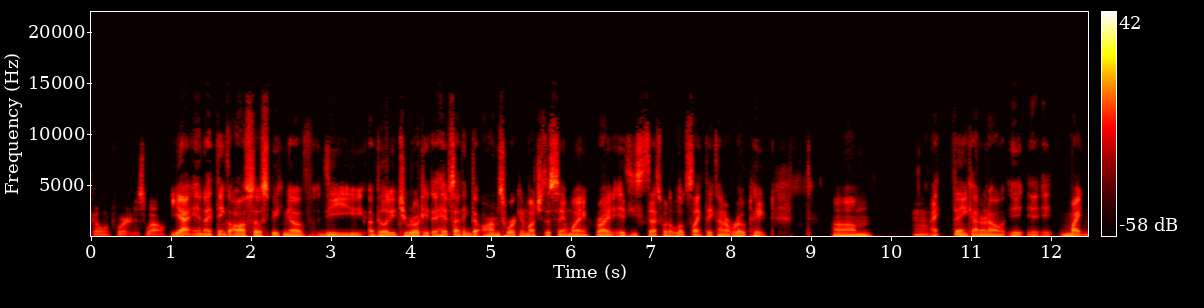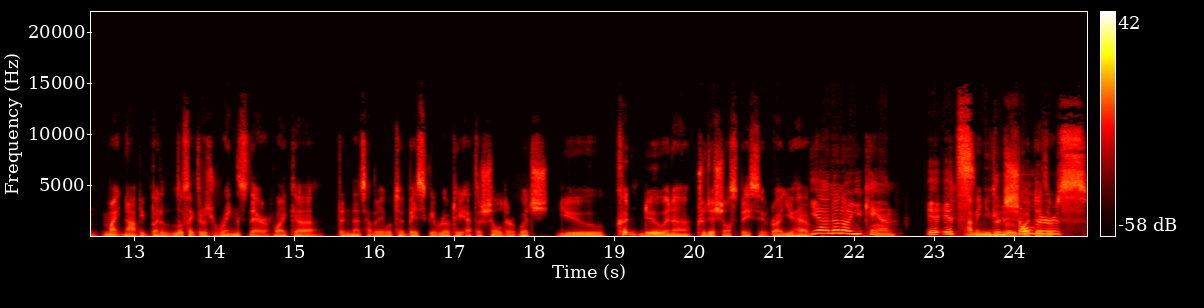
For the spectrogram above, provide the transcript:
going for it as well. Yeah, and I think also speaking of the ability to rotate the hips, I think the arms work in much the same way, right? It's, that's what it looks like. They kind of rotate. Um, mm. I think I don't know. It, it, it, might might not be, but it looks like there's rings there. Like uh, then that's how they're able to basically rotate at the shoulder, which you couldn't do in a traditional spacesuit, right? You have yeah, no, no, you can. It, it's I mean, you can move, shoulders.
